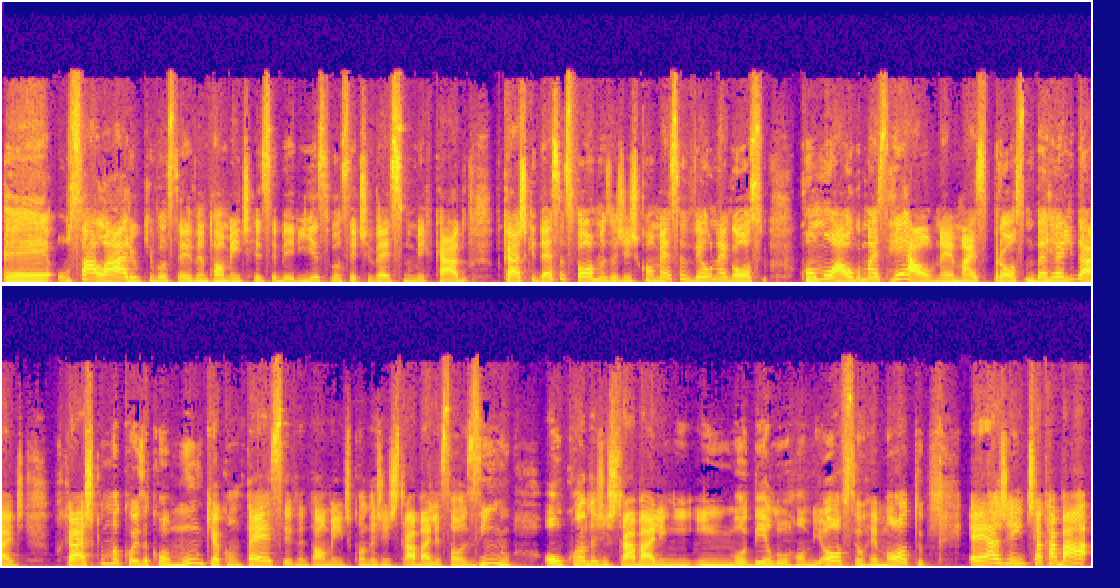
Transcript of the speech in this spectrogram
é, o salário que você eventualmente receberia se você tivesse no mercado, porque acho que dessas formas a gente começa a ver o negócio como algo mais real, né? Mais próximo da realidade. Porque eu acho que uma coisa comum que acontece, eventualmente, quando a gente trabalha sozinho, ou quando a gente trabalha em, em modelo home office ou remoto, é a gente acabar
